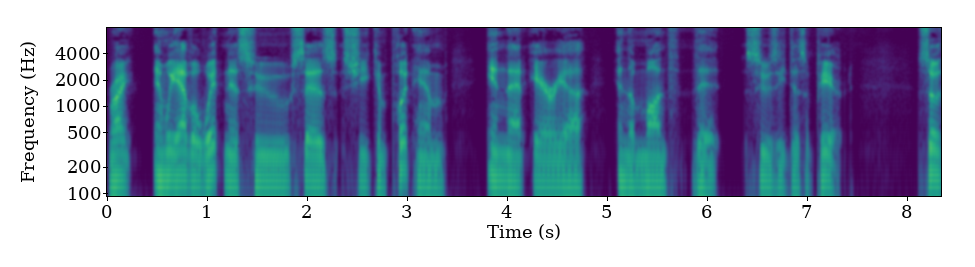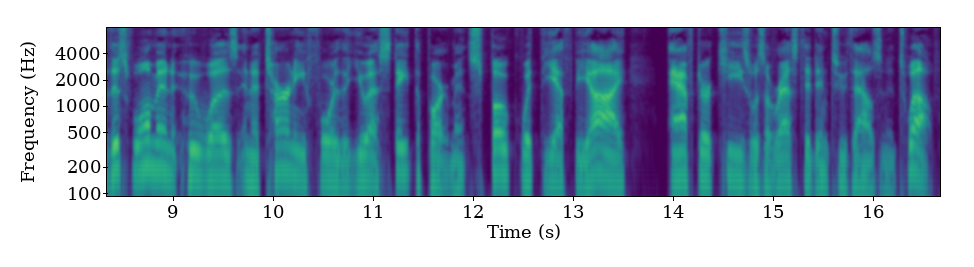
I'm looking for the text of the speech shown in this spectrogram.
Right. And we have a witness who says she can put him in that area in the month that Susie disappeared. So, this woman who was an attorney for the U.S. State Department spoke with the FBI after Keys was arrested in 2012.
